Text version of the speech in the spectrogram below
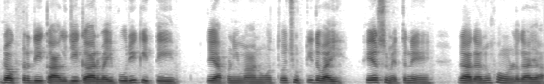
ਡਾਕਟਰ ਦੀ ਕਾਗਜ਼ੀ ਕਾਰਵਾਈ ਪੂਰੀ ਕੀਤੀ ਤੇ ਆਪਣੀ ਮਾਂ ਨੂੰ ਉੱਥੋਂ ਛੁੱਟੀ ਦਵਾਈ। ਫਿਰ ਸਮਿਤ ਨੇ ਰਾਧਾ ਨੂੰ ਫੋਨ ਲਗਾਇਆ।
